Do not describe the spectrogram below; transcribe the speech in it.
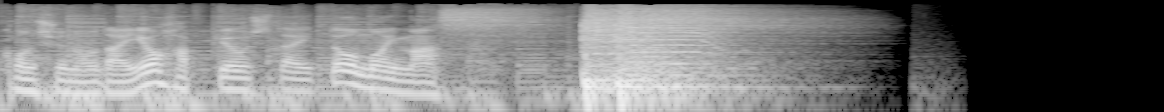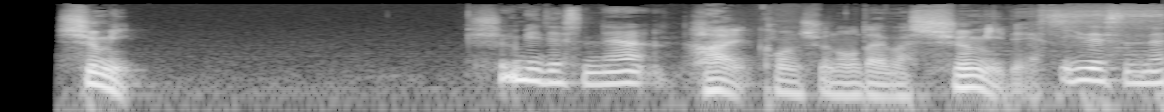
今週のお題を発表したいと思います。趣味。趣味ですね。はい、今週のお題は趣味です。いいですね。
